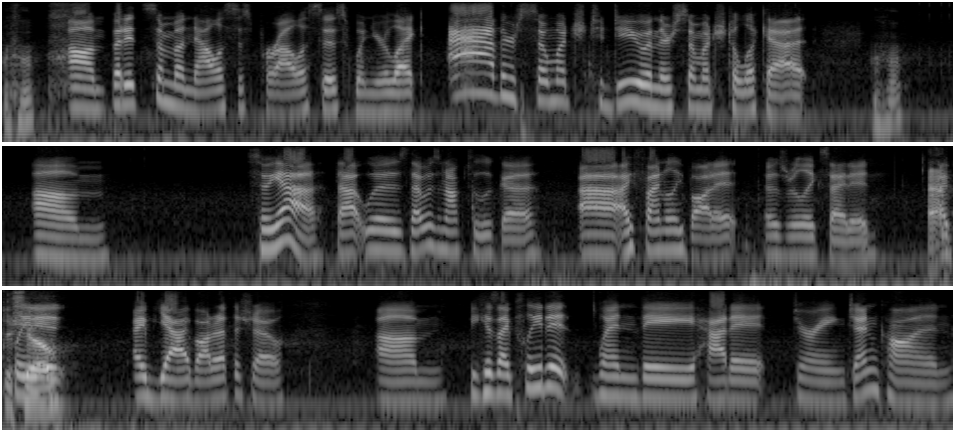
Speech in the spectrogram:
Mhm. Um, but it's some analysis paralysis when you're like, ah, there's so much to do and there's so much to look at. Mhm. Um, so yeah, that was that was Noctiluca. Uh, I finally bought it. I was really excited. At I the played show, it- I yeah, I bought it at the show. Um, because I played it when they had it during Gen Con,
